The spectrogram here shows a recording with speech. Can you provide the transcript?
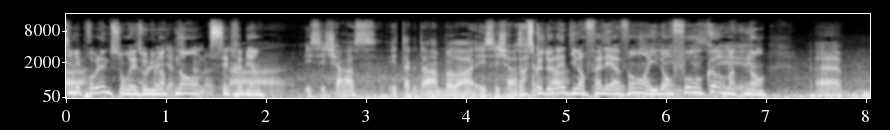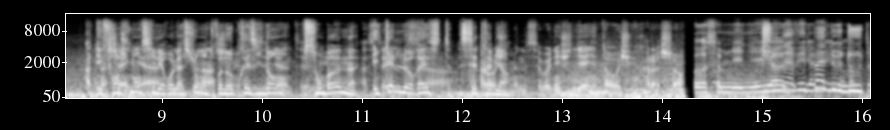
Si les problèmes sont résolus maintenant, c'est très bien. Parce que de l'aide, il en fallait avant et il en faut encore maintenant. Et franchement, si les relations entre nos présidents sont bonnes et qu'elles le restent, c'est très bien. Je n'avais pas de doute,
